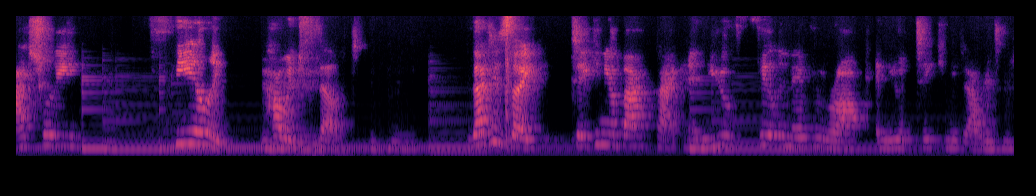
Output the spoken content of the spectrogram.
actually feeling how it Mhm. felt Mhm. that is like taking your backpack and you feeling every rock and you're taking it out Mhm.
